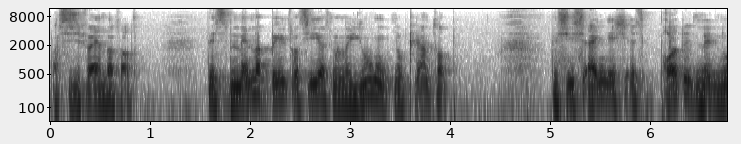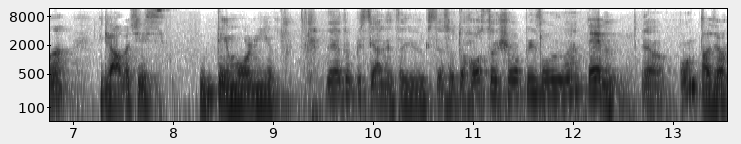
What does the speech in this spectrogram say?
was sich verändert hat. Das Männerbild, was ich aus meiner Jugend noch gelernt habe, das ist eigentlich, es bröckelt nicht nur, ich glaube, es ist demoliert. Naja, du bist ja auch nicht der Jüngste. Also du hast dann schon ein bisschen, ne? Eben. Ja, und? Also,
